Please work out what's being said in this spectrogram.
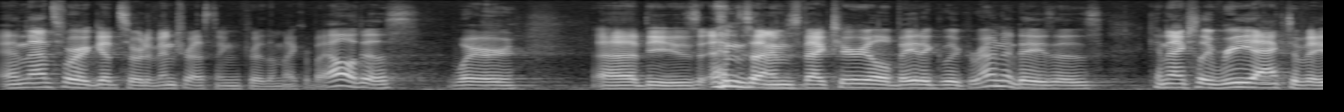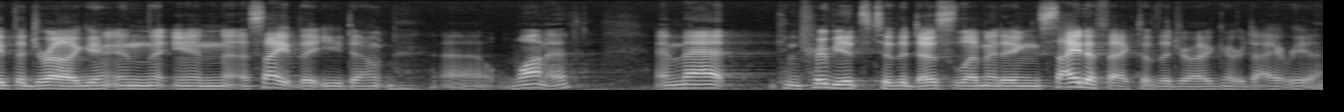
And that's where it gets sort of interesting for the microbiologists, where uh, these enzymes, bacterial beta glucuronidases, can actually reactivate the drug in, in a site that you don't uh, want it. And that contributes to the dose limiting side effect of the drug or diarrhea.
